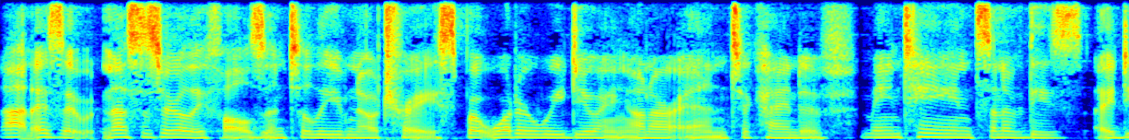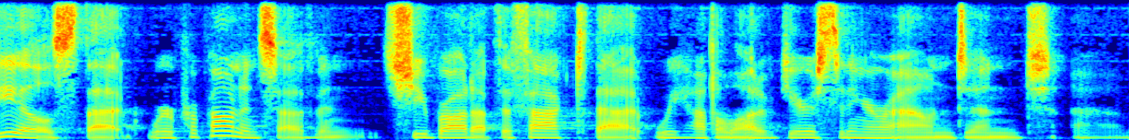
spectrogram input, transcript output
not as it necessarily falls into leave no trace, but what are we doing on our end to kind of maintain some of these ideals that we're proponents of? And she brought up the fact that we had a lot of gear sitting around and um,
